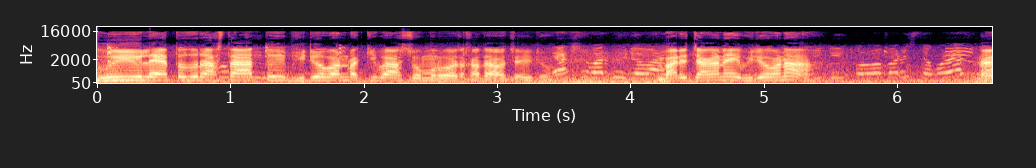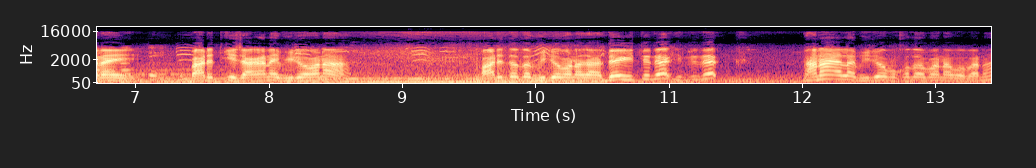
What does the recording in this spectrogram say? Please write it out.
তুই এত দূর রাস্তা তুই ভিডিও বানবা কিবা আসব মোর কথা হচ্ছে এইটো। বাড়ির জায়গা নেই ভিডিও বানা? না নাই। বাড়িতে। কি জায়গা নেই ভিডিও বানা? বাড়িতে তো ভিডিও বানা দেখ ইতে দেখ ইতে দেখ। বানা এলা ভিডিও কত বানাবো বানা?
